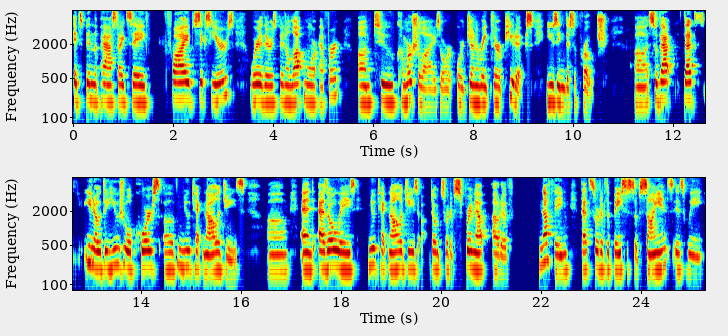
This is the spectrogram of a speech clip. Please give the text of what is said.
it's been the past, I'd say, five, six years where there's been a lot more effort um, to commercialize or, or generate therapeutics using this approach. Uh, so that that's you know the usual course of new technologies. Um, and as always, new technologies don't sort of spring up out of nothing. That's sort of the basis of science is we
